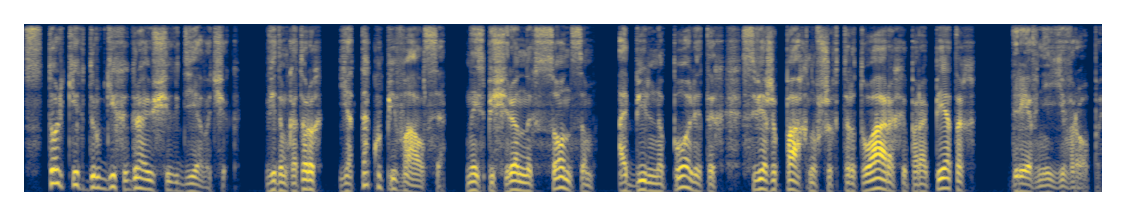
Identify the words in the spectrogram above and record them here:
стольких других играющих девочек, видом которых я так упивался на испещренных солнцем, обильно политых, свежепахнувших тротуарах и парапетах древней Европы.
